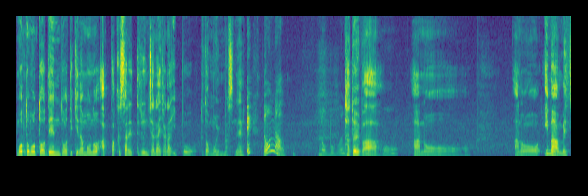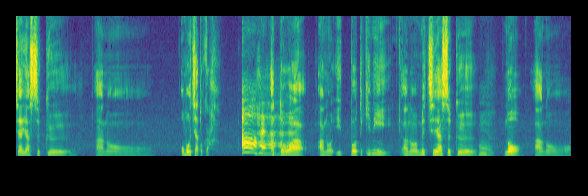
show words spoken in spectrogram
もともと伝統的なものを圧迫されてるんじゃないかな一方だと思いますね。えどんなんの部分？例えばうん。あのーあのー今めっちゃ安くあのーおもちゃとか。ああはいはいはい、あとはあの一方的にあのめっちゃ安くうん、のあの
